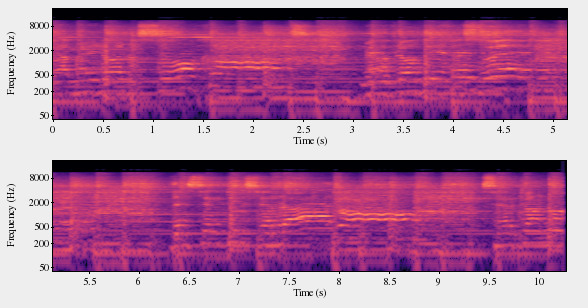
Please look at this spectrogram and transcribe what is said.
Me abrió los ojos, me habló del sueño, de sentirse raro, cercano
